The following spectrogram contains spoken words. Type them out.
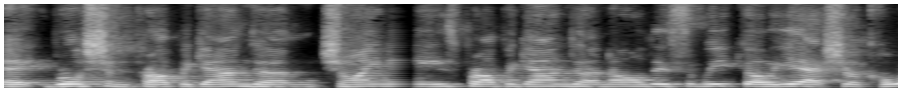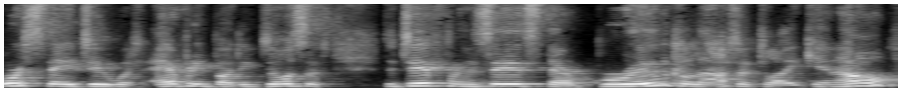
uh, Russian propaganda and Chinese propaganda and all this. And we go, yeah, sure, of course they do it. Everybody does it. The difference is they're brutal at it, like, you know,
